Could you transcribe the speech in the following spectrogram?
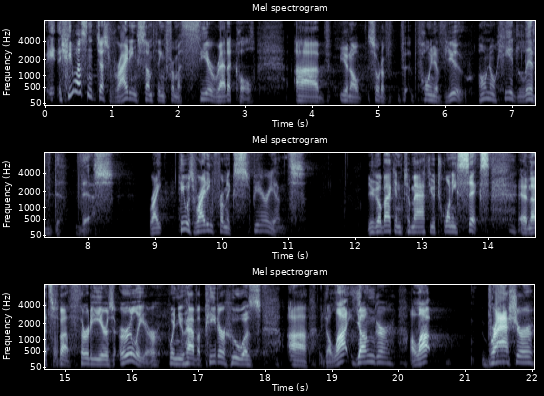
he wasn't just writing something from a theoretical, uh, you know, sort of point of view. Oh no, he had lived this, right? He was writing from experience. You go back into Matthew 26, and that's about 30 years earlier, when you have a Peter who was uh, a lot younger, a lot brasher,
